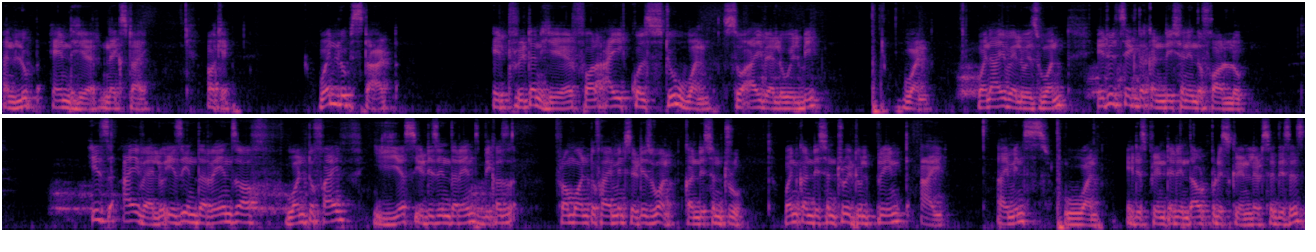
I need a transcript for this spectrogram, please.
and loop end here next i. Okay. When loop start it written here for i equals to 1 so i value will be 1 when i value is 1 it will check the condition in the for loop is i value is in the range of 1 to 5 yes it is in the range because from 1 to 5 means it is 1 condition true. When condition true it will print i. I means 1 it is printed in the output screen. Let's say this is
